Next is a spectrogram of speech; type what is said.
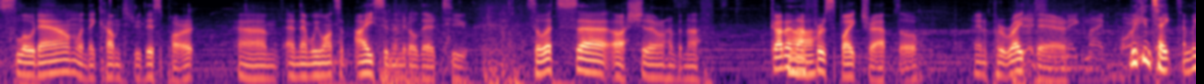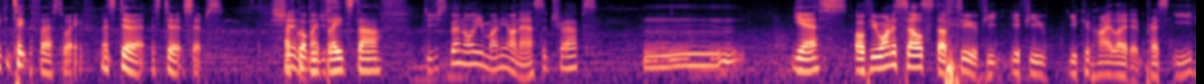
slow down when they come through this part, um, and then we want some ice in the middle there too. So let's. Uh, oh shit! I don't have enough. Got Ah. enough for a spike trap though. I'm gonna put it right there. we can take them. We can take the first wave. Let's do it. Let's do it, Sips. Sjin, I've got my did you s- blade staff. Did you spend all your money on acid traps? Mm, yes. Oh, if you want to sell stuff too, if you if you you can highlight it, press E,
